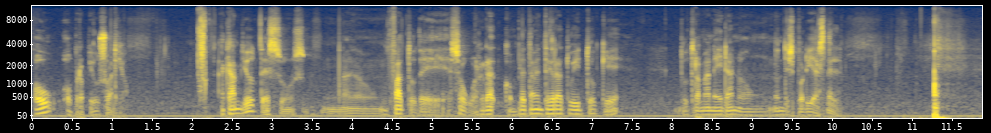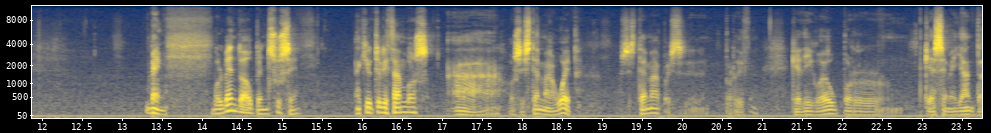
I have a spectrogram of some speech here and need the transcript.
ou o propio usuario. A cambio, tes un, un fato de software gra completamente gratuito que de outra maneira non, non disporías del. Ben, volvendo a OpenSUSE, aquí utilizamos a, o sistema web, o sistema, pois, por, que digo eu por que é semellante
